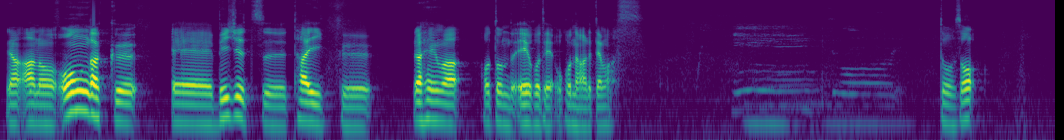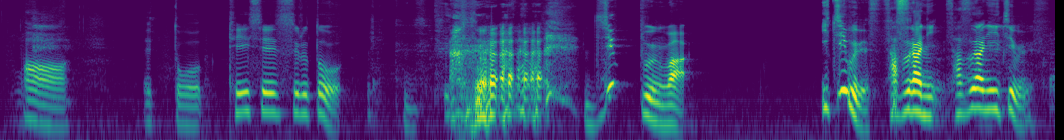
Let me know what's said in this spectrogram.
いやあの音楽、えー美術体育らへんはほとんど英語で行われてます。どうぞ。ああえっと訂正すると 10分は一部です。さすがに。さすがに一部です。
